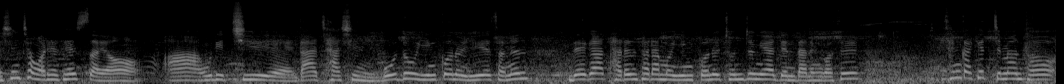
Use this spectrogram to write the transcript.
신청을 해서 했어요. 아, 우리 주위에 나 자신 모두 인권을 위해서는 내가 다른 사람의 인권을 존중해야 된다는 것을 생각했지만 더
